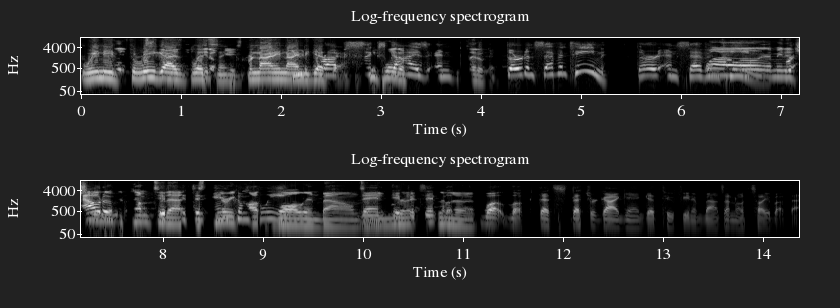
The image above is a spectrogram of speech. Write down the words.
We need three guys played okay. blitzing for 99 you to get dropped there. six played okay. guys and okay. third and 17. Third and 17. Well, I mean, We're it's out of come to if that. it's an Terry caught the incomplete, ball in bounds. I then mean, if it's in gonna- look, well look that's that's your guy can't get two feet in bounds i don't know what to tell you about that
